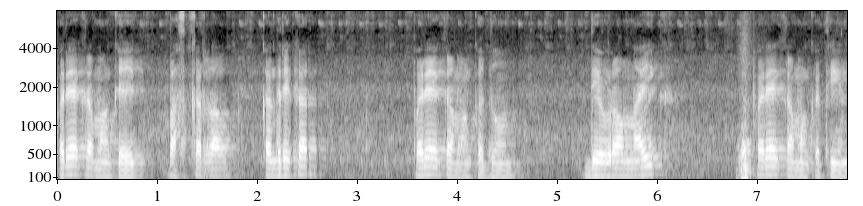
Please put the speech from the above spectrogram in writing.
पर्याय क्रमांक एक भास्करराव कंद्रेकर. पर्याय क्रमांक दोन. देवराव नाईक. पर्याय क्रमांक तीन.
